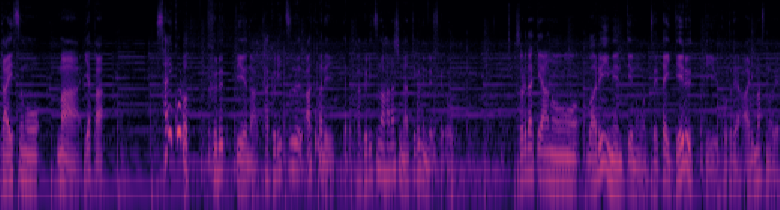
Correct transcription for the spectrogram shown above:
ダイスもまあやっぱサイコロ振るっていうのは確率あくまでやっぱ確率の話になってくるんですけどそれだけあの悪い面っていうのも絶対出るっていうことではありますので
